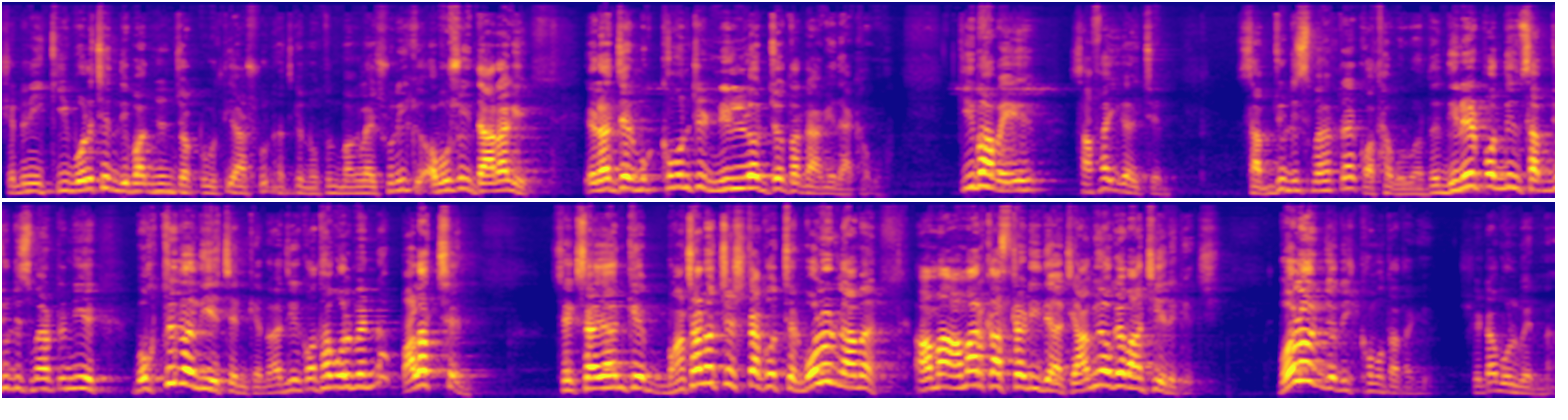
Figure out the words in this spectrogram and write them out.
সেটা নিয়ে কী বলেছেন দীপাঞ্জন চক্রবর্তী? আসুন, আজকে নতুন বাংলায় শুনি। অবশ্যই তার আগে এ রাজ্যের মুখ্যমন্ত্রীর নির্লজ্জতাটা আগে দেখাবো। কীভাবে সাফাই গাইছেন? সাবজুডিস ম্যাটার কথা বলব না। দিনের পর দিন সাবজুডিস ম্যাটার নিয়ে বক্তৃতা দিয়েছেন কেন? আজকে কথা বলবেন না? পালাচ্ছেন? শেখ শাহজাহানকে বাঁচানোর চেষ্টা করছেন? বলুন না আমার আমার কাস্টাডিতে আছে, আমি ওকে বাঁচিয়ে রেখেছি। বলুন যদি ক্ষমতা থাকে, সেটা বলবেন না।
